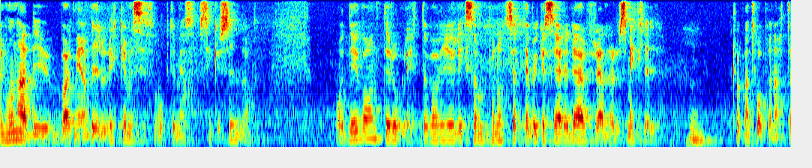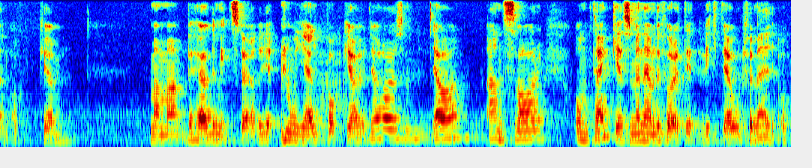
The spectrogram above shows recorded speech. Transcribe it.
Men hon hade ju varit med i en bilolycka sin- åkte med sin kusin då. Och det var inte roligt. Det var ju liksom på något sätt, jag brukar säga det där förändrades mitt liv. Klockan två på natten. Och eh, mamma behövde mitt stöd och, hjä- och hjälp och jag, jag har ja, ansvar, omtanke som jag nämnde förut är ett viktiga ord för mig och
